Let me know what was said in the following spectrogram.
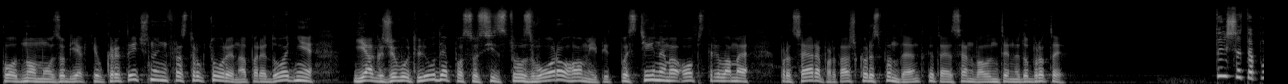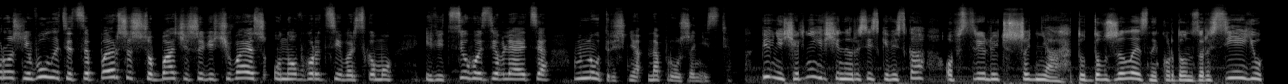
по одному з об'єктів критичної інфраструктури. Напередодні як живуть люди по сусідству з ворогом і під постійними обстрілами. Про це репортаж кореспондентки ТСН Валентини Доброти. Тиша та порожні вулиці це перше, що бачиш і відчуваєш у Новгород-Сіверському. І від цього з'являється внутрішня напруженість. Північ Чернігівщини російські війська обстрілюють щодня. Тут довжелезний кордон з Росією,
